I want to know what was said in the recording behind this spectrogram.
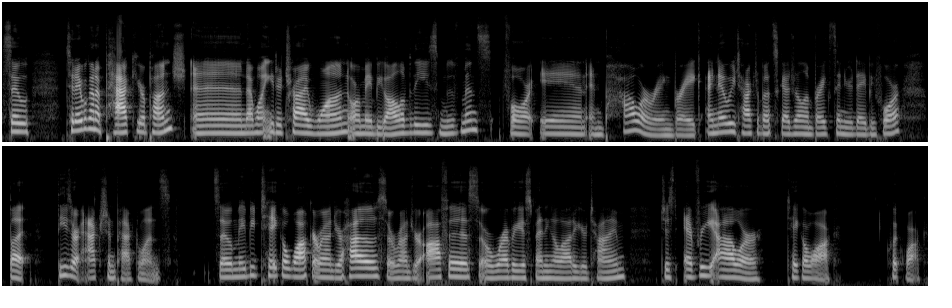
So today we're going to pack your punch, and I want you to try one or maybe all of these movements for an empowering break. I know we talked about schedule and breaks in your day before, but these are action packed ones. So maybe take a walk around your house or around your office or wherever you're spending a lot of your time just every hour, take a walk, quick walk.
